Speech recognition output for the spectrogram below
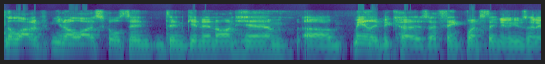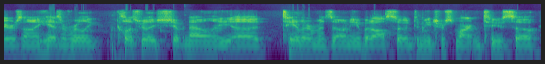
a lot of you know a lot of schools didn't didn't get in on him um, mainly because I think once they knew he was in Arizona, he has a really close relationship not only uh, Taylor Mazzone but also Demetrius Martin too. So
